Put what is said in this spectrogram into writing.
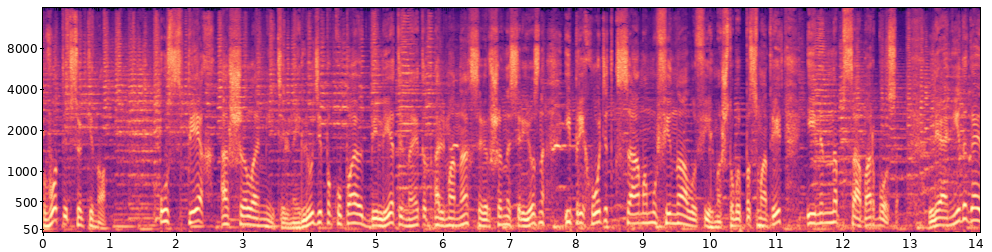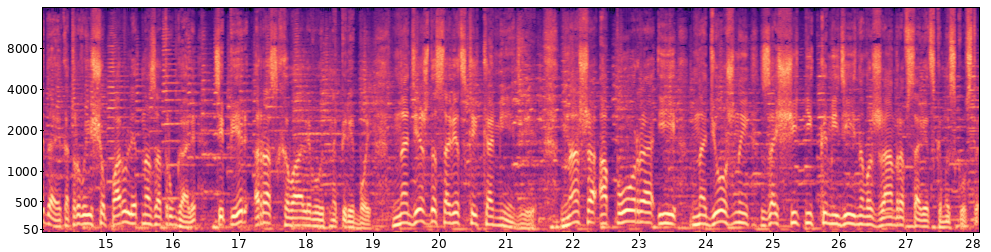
Вот и все кино. Успех ошеломительный. Люди покупают билеты на этот альманах совершенно серьезно и приходят к самому финалу фильма, чтобы посмотреть именно «Пса Барбоса». Леонида Гайдая, которого еще пару лет назад ругали, теперь расхваливают на перебой. Надежда советской комедии. Наша опора и надежный защитник комедийного жанра в советском искусстве.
